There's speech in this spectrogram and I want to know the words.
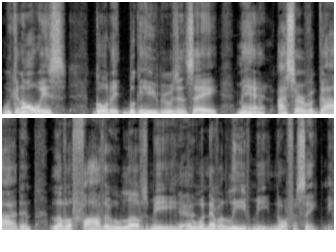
we can always go to Book of Hebrews and say, "Man, I serve a God and love a Father who loves me, Yeah. who will never leave me nor forsake me."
